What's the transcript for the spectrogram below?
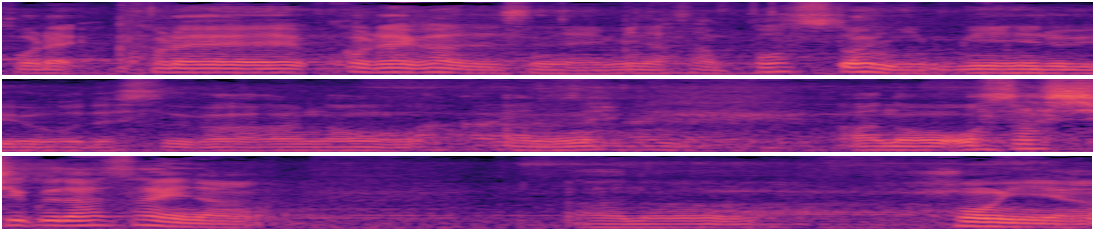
これこれこれがですね皆さんポストに見えるようですがあのあのね。あのお察しくださいなあの本や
